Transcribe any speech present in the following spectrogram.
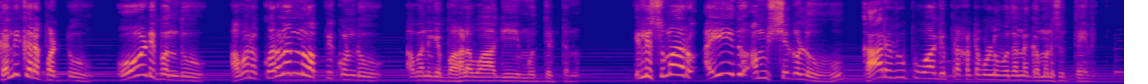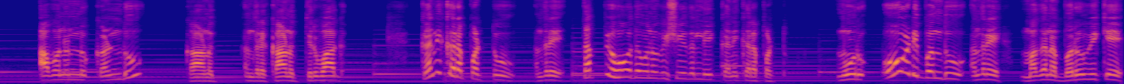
ಕನಿಕರಪಟ್ಟು ಓಡಿ ಬಂದು ಅವನ ಕೊರಳನ್ನು ಅಪ್ಪಿಕೊಂಡು ಅವನಿಗೆ ಬಹಳವಾಗಿ ಮುದ್ದಿಟ್ಟನು. ಇಲ್ಲಿ ಸುಮಾರು ಐದು ಅಂಶಗಳು ಕಾರ್ಯರೂಪವಾಗಿ ಪ್ರಕಟಗೊಳ್ಳುವುದನ್ನು ಗಮನಿಸುತ್ತೇವೆ. ಅವನನ್ನು ಕಂಡು ಕಾಣು ಅಂದ್ರೆ ಕಾಣುತ್ತಿರುವಾಗ ಕನಿಕರಪಟ್ಟು ಅಂದ್ರೆ ತಪ್ಪಿ ಹೋದವನ ವಿಷಯದಲ್ಲಿ ಕನಿಕರಪಟ್ಟು. ಮೂರು ಓಡಿ ಬಂದು ಅಂದ್ರೆ ಮಗನ ಬರುವಿಕೆ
